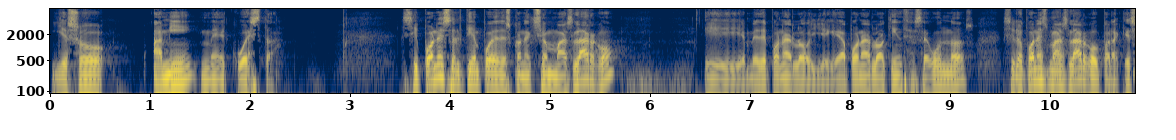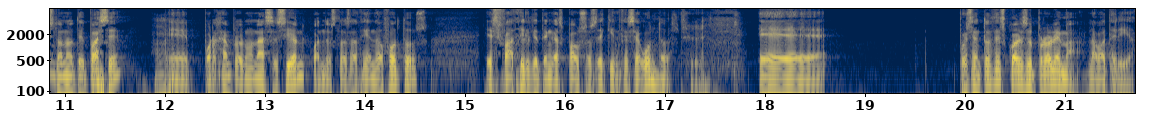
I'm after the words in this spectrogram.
Y eso a mí me cuesta. Si pones el tiempo de desconexión más largo, y en vez de ponerlo, llegué a ponerlo a 15 segundos, si lo pones más largo para que esto no te pase, eh, por ejemplo, en una sesión, cuando estás haciendo fotos, es fácil que tengas pausas de 15 segundos. Sí. Eh, pues entonces, ¿cuál es el problema? La batería.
